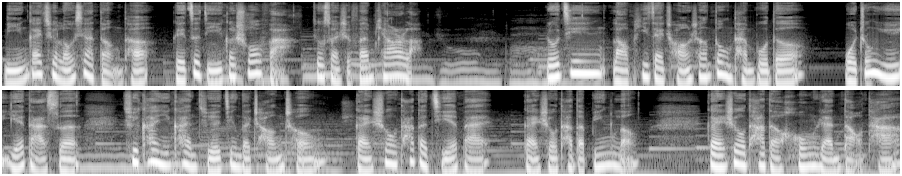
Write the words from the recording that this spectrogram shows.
你应该去楼下等他。”给自己一个说法，就算是翻篇了。如今老屁在床上动弹不得，我终于也打算去看一看绝境的长城，感受它的洁白，感受它的冰冷，感受它的轰然倒塌。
